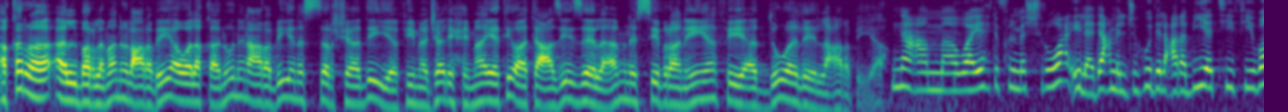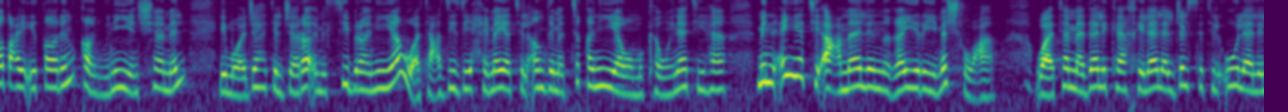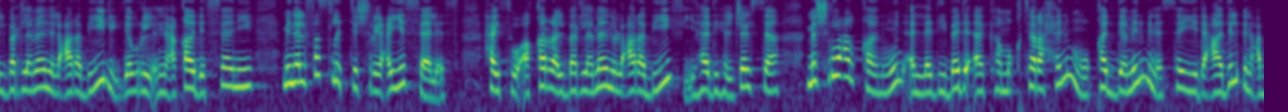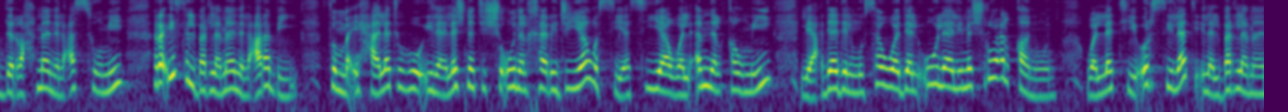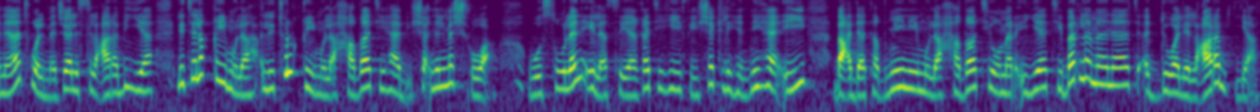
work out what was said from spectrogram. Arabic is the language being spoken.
أقر البرلمان العربي أول قانون عربي استرشادي في مجال حماية وتعزيز الأمن السيبراني في الدول العربية. نعم ويهدف المشروع إلى دعم الجهود العربية في وضع إطار قانوني شامل لمواجهة الجرائم السيبرانية وتعزيز حماية الأنظمة التقنية ومكوناتها من أي أعمال غير مشروعة. وتم ذلك خلال الجلسة الأولى للبرلمان العربي لدور الانعقاد الثاني من الفصل التشريعي الثالث. حيث أقر البرلمان العربي في هذه الجلسة مشروع القانون الذي بدأ كمقترح مقدم من السيد عادل بن عبد الرحمن العسومي رئيس البرلمان العربي. ثم إحالته إلى لجنة الشؤون الخارجية والسياسية والأمن القومي لإعداد المسودة الأولى لمشروع القانون والتي أرسلت إلى البرلمانات والمجالس العربية لتلقي لتلقي ملاحظاتها بشأن المشروع وصولا إلى صياغته في شكله النهائي بعد تضمين ملاحظات ومرئيات برلمانات الدول العربية.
